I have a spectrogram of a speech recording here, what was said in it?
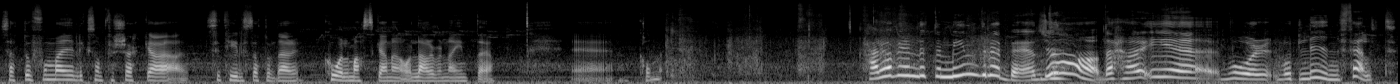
Så att då får man ju liksom försöka se till så att de där kolmaskarna och larverna inte kommer. Här har vi en lite mindre bädd. Ja, det här är vår, vårt linfält.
